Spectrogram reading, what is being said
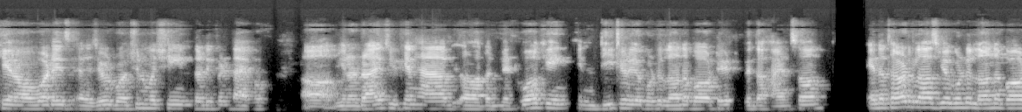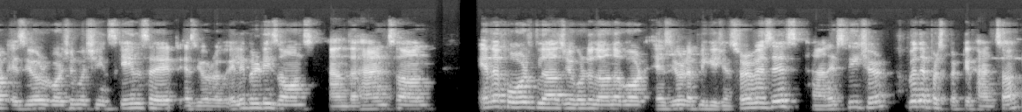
you know what is Azure virtual machine, the different type of uh, you know drives you can have, uh, the networking in detail. You're going to learn about it with the hands-on. In the third class, you're going to learn about Azure virtual machine scale set, Azure availability zones, and the hands-on. In the fourth class, you're going to learn about Azure application services and its feature with a perspective hands-on.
